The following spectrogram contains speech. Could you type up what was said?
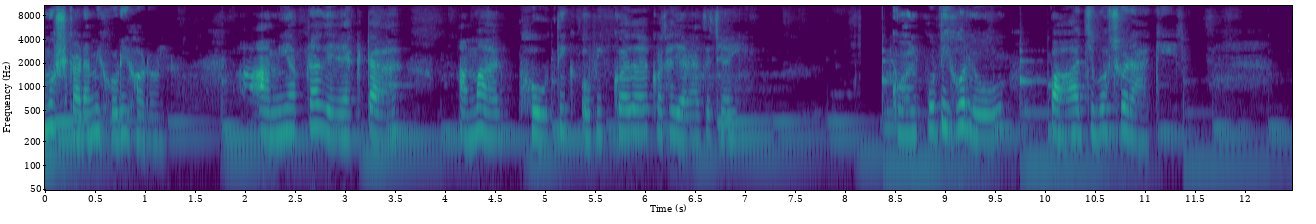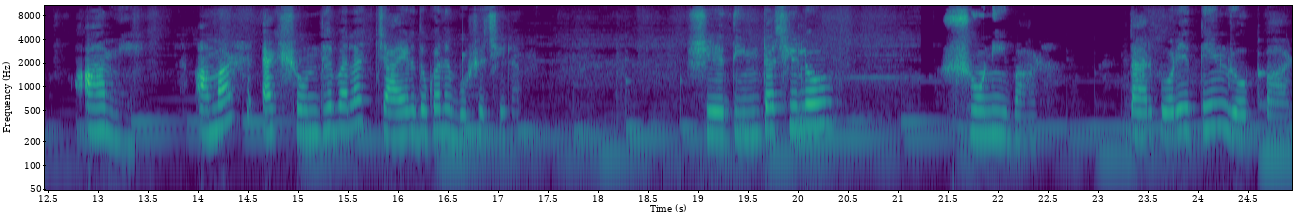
নমস্কার, আমি হরিহরণ। আমি আপনাদের একটা আমার ভৌতিক অভিজ্ঞতার কথা জানাতে চাই। গল্পটি হলো পাঁচ বছর আগের। আমি আমার এক সন্ধেবেলা চায়ের দোকানে বসেছিলাম। সে দিনটা ছিল শনিবার তারপরের দিন রোববার।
